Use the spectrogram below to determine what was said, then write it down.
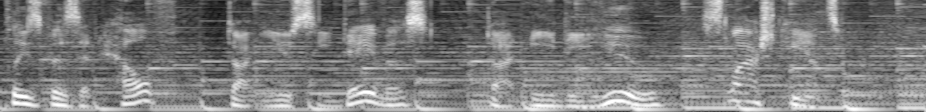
please visit health.ucdavis.edu slash cancer.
